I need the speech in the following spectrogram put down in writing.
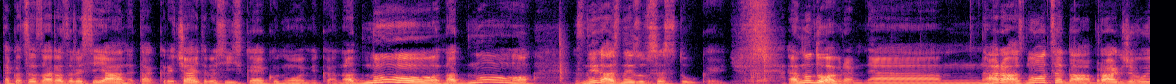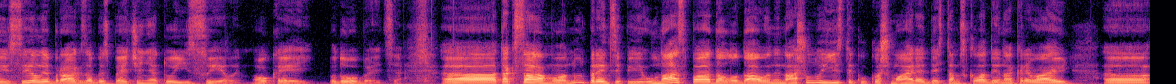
Так оце зараз росіяни так кричать російська економіка. На дно! На дно! А знизу все стукають. Е, ну добре. Е, гаразд, ну це да. Брак живої сили, брак забезпечення тої сили. Окей. Подобається. Е, так само, ну, в принципі, у нас падало, да, вони нашу логістику кошмарять, десь там склади накривають. Е,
